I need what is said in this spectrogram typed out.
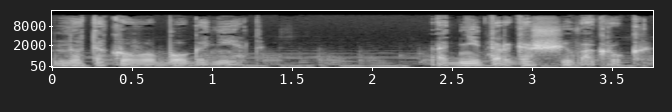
Но такого бога нет. Одни торгаши вокруг.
